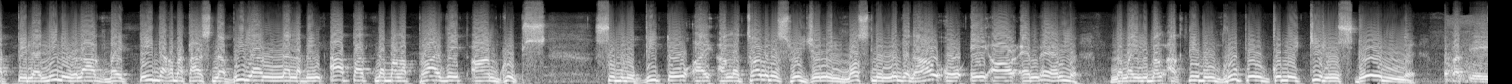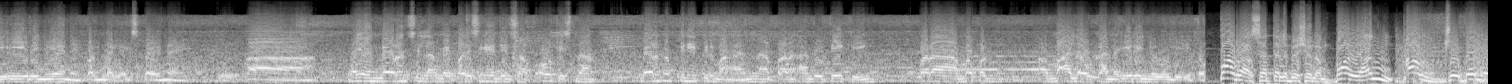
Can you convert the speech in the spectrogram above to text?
na pinaniniwalag may pinakamataas na bilang na labing apat na mga private armed groups. Sumunod dito ay ang Autonomous Region in Muslim Mindanao o ARMM na may limang aktibong grupong kumikilos doon. Dapat i- i-renew yan eh, pag nag-expire na eh. Ah, ngayon, meron silang, may policy ngayon din sa office na meron kang pinipirmahan na parang undertaking para mapag, ah, maalaw ka na i-renew uli ito. Para sa Telebisyon ng Bayan, ang Joventi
